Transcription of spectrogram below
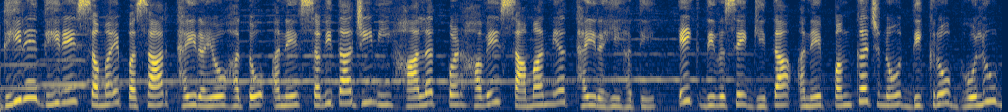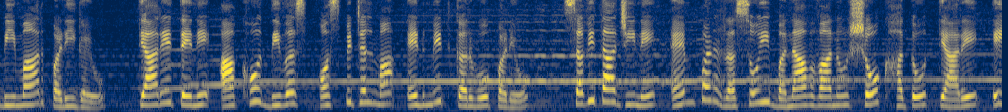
ધીરે ધીરે સમય પસાર થઈ રહ્યો હતો અને સવિતાજીની હાલત પણ હવે સામાન્ય થઈ રહી હતી. એક દિવસે ગીતા અને પંકજનો દીકરો ભોલું બીમાર પડી ગયો. ત્યારે તેને આખો દિવસ હોસ્પિટલમાં એડમિટ કરવો પડ્યો. સવિતાજીને એમ પણ રસોઈ બનાવવાનો શોખ હતો ત્યારે એ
